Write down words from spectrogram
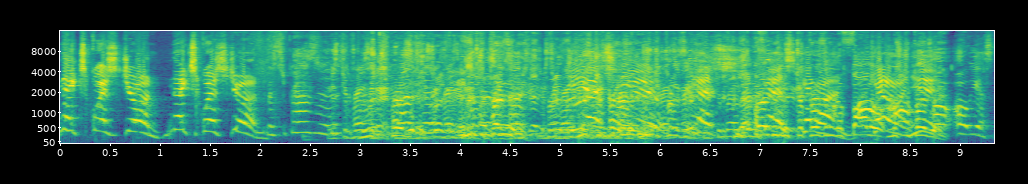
Next question. Next question. Mr. President. Mr. President, Mr. President, Mr. President, Yes, Mr. President, you. Mr. President, Yes, Mr. yes, President, Mr. President, follow-up, Mr. President. Oh, yes.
